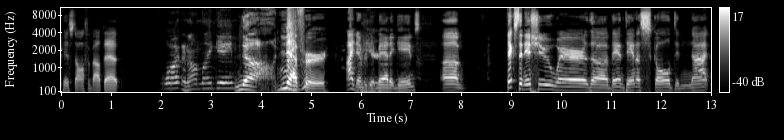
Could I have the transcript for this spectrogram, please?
pissed off about that. What an online game? No, never. I never get mad at games. Um, fixed an issue where the bandana skull did not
